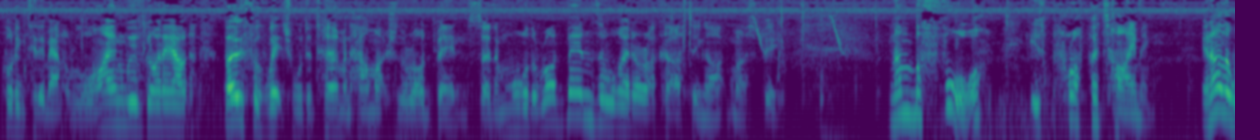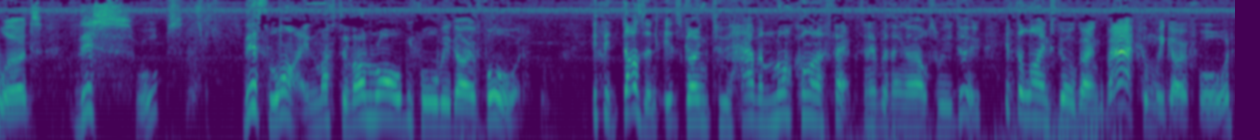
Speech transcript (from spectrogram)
according to the amount of line we've got out, both of which will determine how much the rod bends. So the more the rod bends, the wider our casting arc must be. Number four is proper timing. In other words, this, whoops, this line must have unrolled before we go forward. If it doesn't, it's going to have a knock-on effect in everything else we do. If the line's still going back and we go forward,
